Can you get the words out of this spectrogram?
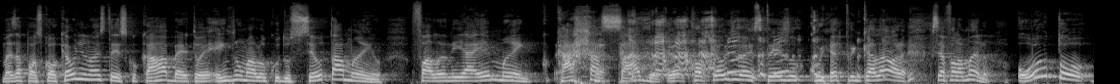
mas após qualquer um de nós três com o carro aberto, entra um maluco do seu tamanho falando, e aí, mãe, cachaçado, eu- qualquer um de nós três o cu ia trincar na hora. Você ia falar, mano, ou eu tô,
